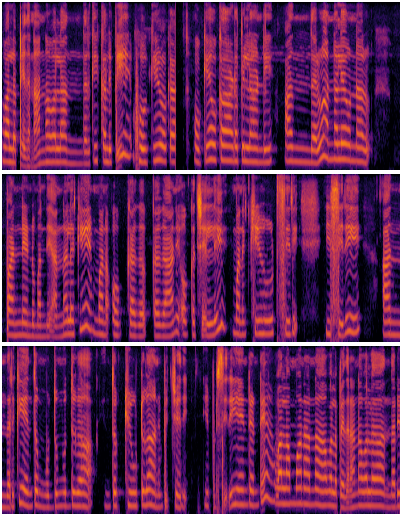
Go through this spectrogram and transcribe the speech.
వాళ్ళ పెదనాన్న వాళ్ళ అందరికీ కలిపి ఒకే ఒక ఒకే ఒక ఆడపిల్ల అండి. అందరూ అన్నలే ఉన్నారు. పన్నెండు మంది అన్నలకి మన ఒక్క ఒక్క కానీ ఒక్క చెల్లి మన క్యూట్ సిరి. ఈ సిరి అందరికీ ఎంతో ముద్దు ముద్దుగా ఎంతో క్యూట్గా అనిపించేది. ఇప్పుడు సిరి ఏంటంటే వాళ్ళ అమ్మ నాన్న వాళ్ళ పెదనాన్న వాళ్ళ అందరి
